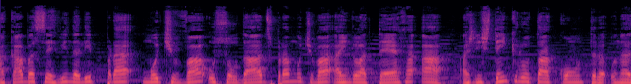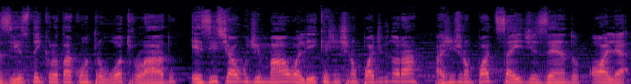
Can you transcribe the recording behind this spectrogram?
acaba servindo ali para motivar os soldados, para motivar a Inglaterra a a gente tem que lutar contra o nazismo, tem que lutar contra o outro lado. Existe algo de mal ali que a gente não pode ignorar. A gente não pode sair dizendo, olha,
